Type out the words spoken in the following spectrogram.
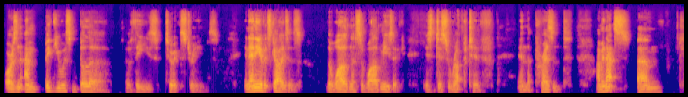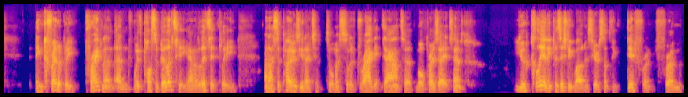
or as an ambiguous blur of these two extremes. In any of its guises, the wildness of wild music is disruptive in the present. I mean, that's um, incredibly pregnant and with possibility analytically. And I suppose, you know, to, to almost sort of drag it down to more prosaic terms, you're clearly positioning wildness here as something different from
